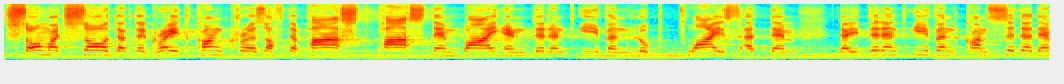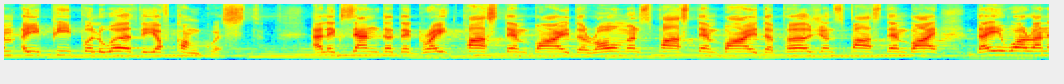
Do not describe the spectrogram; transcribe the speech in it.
So much so that the great conquerors of the past passed them by and didn't even look twice at them. They didn't even consider them a people worthy of conquest. Alexander the Great passed them by, the Romans passed them by, the Persians passed them by. They were an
